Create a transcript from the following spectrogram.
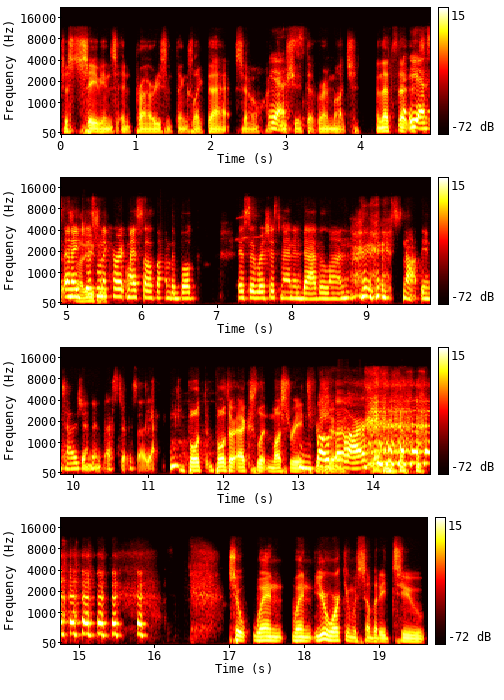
just savings and priorities and things like that. So I yes. appreciate that very much. And that's that. Yes. And I just easy. want to correct myself on the book. It's the richest man in Babylon. it's not the intelligent investor. So yeah. Both both are excellent must reads. both sure. are. so when when you're working with somebody to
